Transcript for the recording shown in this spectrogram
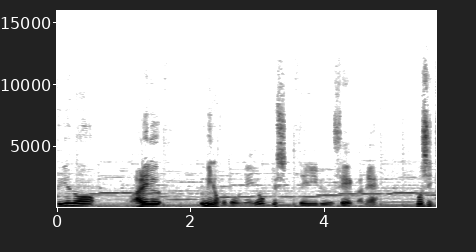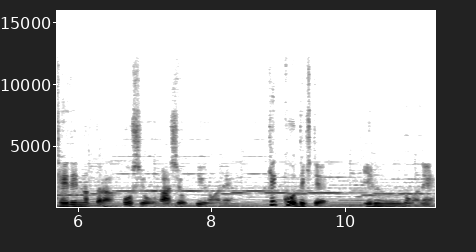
冬の荒れる海のことをね、よく知っているせいかね、もし停電になったらこうしよう、ああしようっていうのがね、結構できているのがね、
